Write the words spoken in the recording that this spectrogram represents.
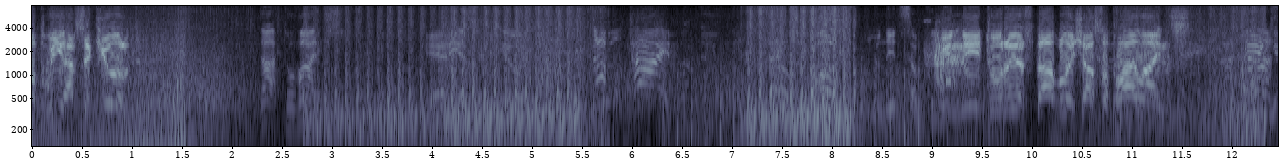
what we have secured. Da, товарищ! Area secured. Double time! You need something? We need to re-establish our supply lines. Last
